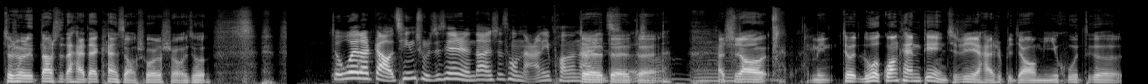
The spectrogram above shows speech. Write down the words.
就是当时在还在看小说的时候，就就为了搞清楚这些人到底是从哪里跑到哪里去，对对对，还是要明就如果光看电影，其实也还是比较迷糊这个。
